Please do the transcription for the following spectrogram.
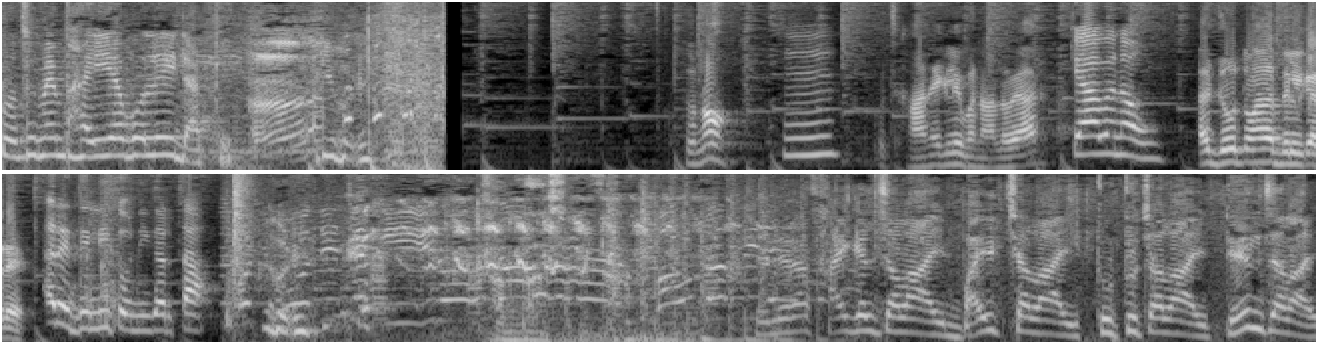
প্রথমে ভাইয়া বলেই ডাকে सुनो हम्म कुछ खाने के लिए बना लो यार क्या बनाऊं अरे जो तुम्हारा दिल करे अरे दिल ही तो नहीं करता ছেলেরা সাইকেল চালায় বাইক চালায় টোটো চালায় ট্রেন চালায়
